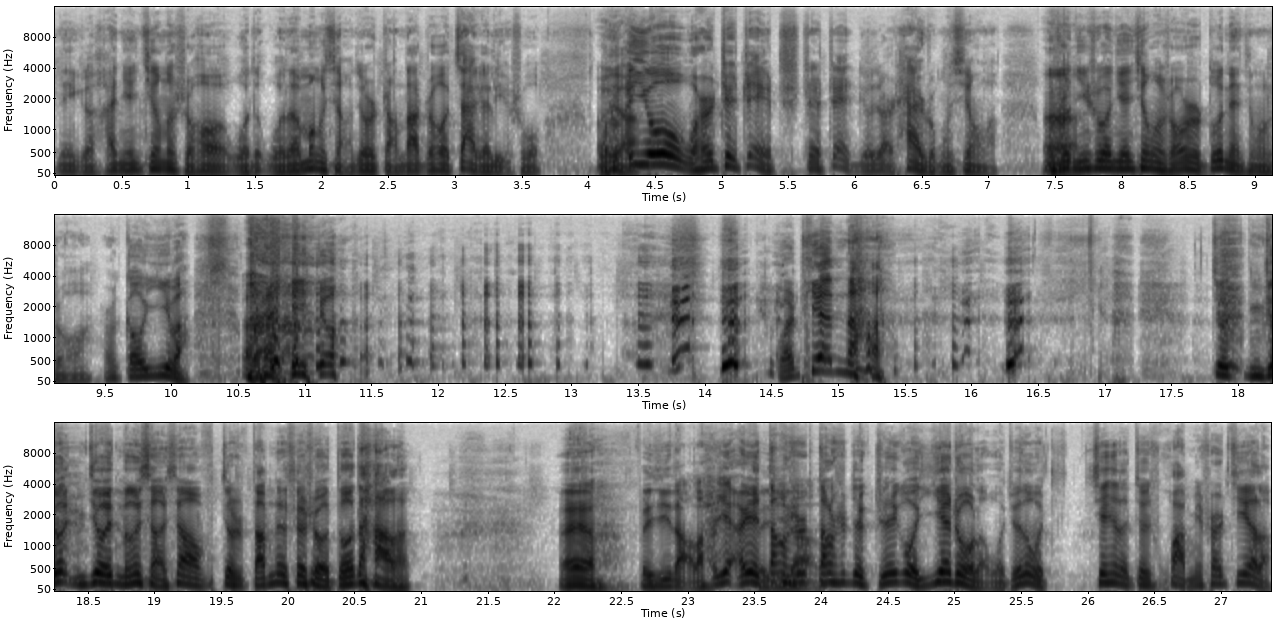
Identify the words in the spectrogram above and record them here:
那个还年轻的时候，我的我的梦想就是长大之后嫁给李叔。我说，哎呦，我说这这这这有点太荣幸了。我说，嗯您说年轻的时候是多年轻的时候啊？他说高一吧。我说，哎呦，我说天哪！就你就你就能想象，就是咱们这岁数有多大了，哎呀，被击倒了，而且而且当时当时就直接给我噎住了，我觉得我接下来就话没法接了，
